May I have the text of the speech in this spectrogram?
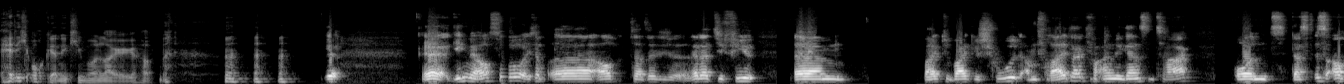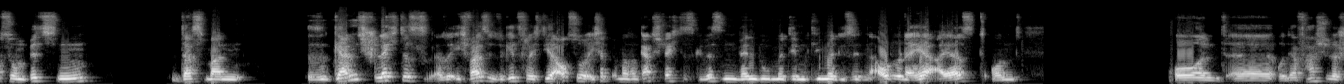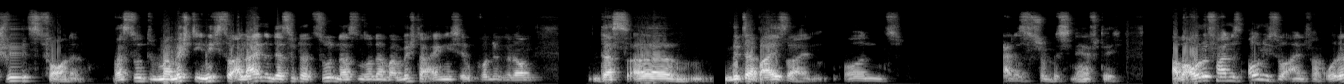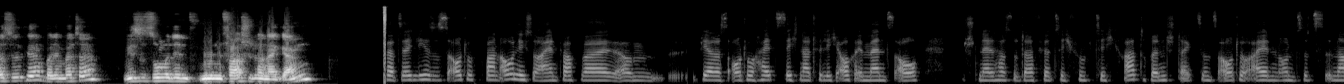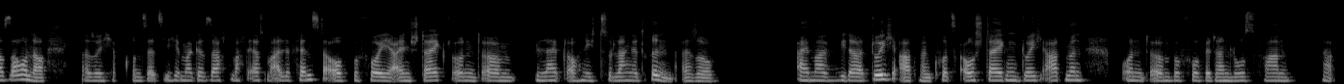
hätte ich auch gerne Klimaanlage gehabt. Ja, ging mir auch so. Ich habe äh, auch tatsächlich relativ viel ähm, Bike-to-Bike geschult am Freitag, vor allem den ganzen Tag. Und das ist auch so ein bisschen, dass man das ein ganz schlechtes, also ich weiß nicht, so geht es vielleicht dir auch so, ich habe immer so ein ganz schlechtes Gewissen, wenn du mit dem klimatisierten Auto daher eierst und, und, äh, und der Fahrschüler schwitzt vorne. Weißt du, man möchte ihn nicht so allein in der Situation lassen, sondern man möchte eigentlich im Grunde genommen das äh, mit dabei sein. Und ja, das ist schon ein bisschen heftig. Aber Autofahren ist auch nicht so einfach, oder Silke, bei dem Wetter? Wie ist es so mit den, mit den Fahrschülern ergangen? Tatsächlich ist das Autofahren auch nicht so einfach, weil ähm, ja, das Auto heizt sich natürlich auch immens auf. Schnell hast du da 40, 50 Grad drin, steigst ins Auto ein und sitzt in der Sauna. Also ich habe grundsätzlich immer gesagt, macht erstmal alle Fenster auf, bevor ihr einsteigt und ähm, bleibt auch nicht zu lange drin. Also einmal wieder durchatmen, kurz aussteigen, durchatmen und ähm, bevor wir dann losfahren, ja.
